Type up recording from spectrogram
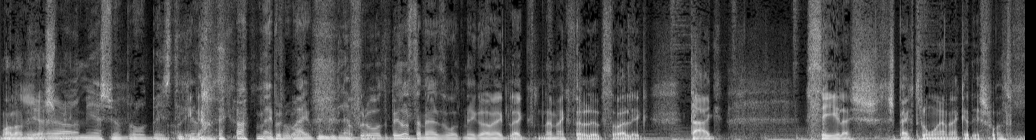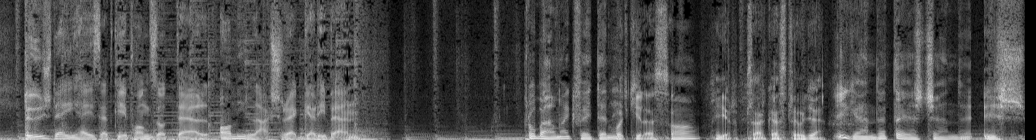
valami ilyesmi. Valami ilyesmi, broad-based, igen. igen. Megpróbáljuk mindig A lefogni. broad, azt hiszem ez volt még a meg, leg, nem megfelelőbb, szóval elég tág, széles spektrumú emelkedés volt. Tőzsdei helyzetkép hangzott el a Millás reggeliben. Próbálom megfejteni. Hogy ki lesz a hír szerkesztő, ugye? Igen, de teljes csend, és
